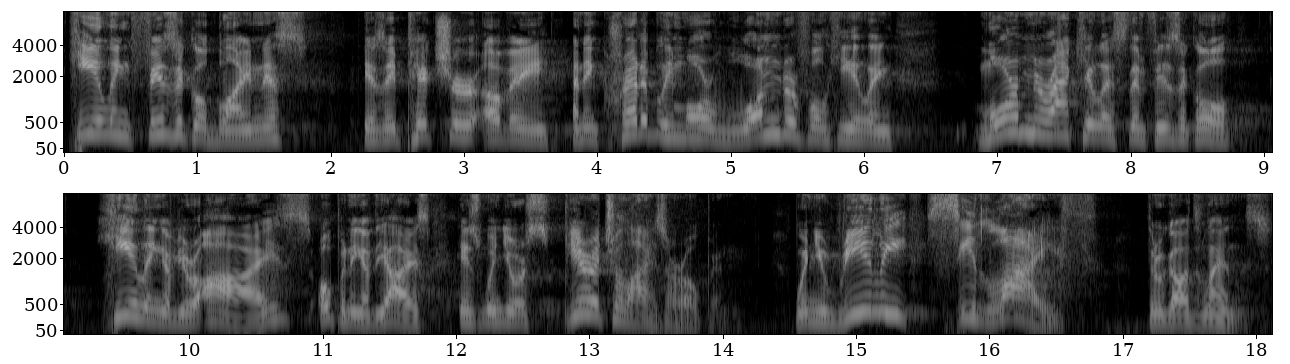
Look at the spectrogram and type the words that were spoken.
Healing physical blindness is a picture of a, an incredibly more wonderful healing, more miraculous than physical healing of your eyes, opening of the eyes, is when your spiritual eyes are open, when you really see life through God's lens.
